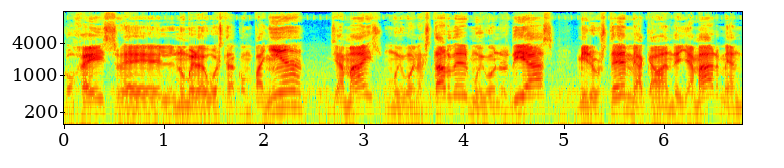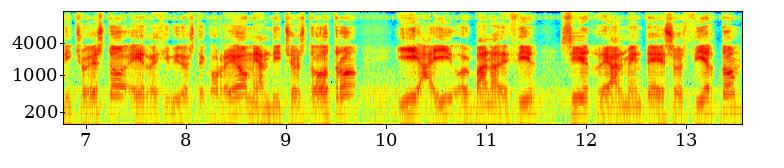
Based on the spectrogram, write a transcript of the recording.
cogéis el número de vuestra compañía, llamáis, muy buenas tardes, muy buenos días, mire usted, me acaban de llamar, me han dicho esto, he recibido este correo, me han dicho esto otro, y ahí os van a decir si realmente eso es cierto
